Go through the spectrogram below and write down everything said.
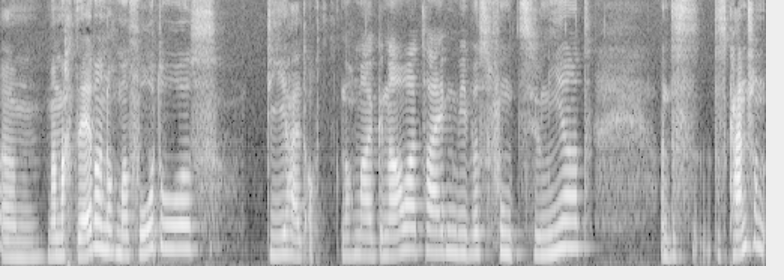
ähm, man macht selber nochmal Fotos, die halt auch nochmal genauer zeigen, wie was funktioniert. Und das, das kann schon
